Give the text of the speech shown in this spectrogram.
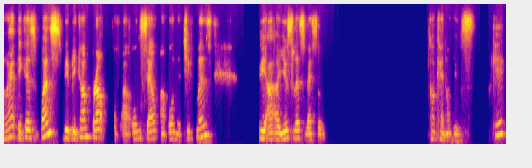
All right? Because once we become proud of our own self, our own achievements, we are a useless vessel. God cannot use. Okay?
